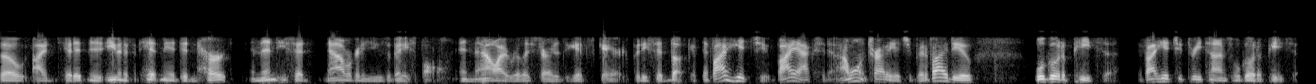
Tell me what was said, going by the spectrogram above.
so I hit it. Even if it hit me, it didn't hurt. And then he said, now we're going to use a baseball. And now I really started to get scared. But he said, look, if, if I hit you by accident, I won't try to hit you, but if I do, we'll go to pizza. If I hit you three times, we'll go to pizza.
